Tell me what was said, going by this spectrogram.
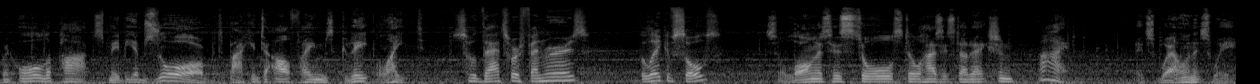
where all the parts may be absorbed back into Alfheim's great light. So that's where Fenrir is? The Lake of Souls? So long as his soul still has its direction, aye, it's well on its way.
